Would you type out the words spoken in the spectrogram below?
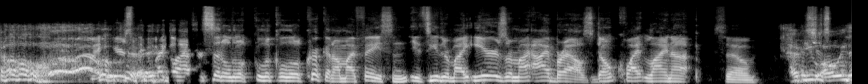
oh, My ears okay. my glasses sit a little look a little crooked on my face, and it's either my ears or my eyebrows don't quite line up. So have you always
